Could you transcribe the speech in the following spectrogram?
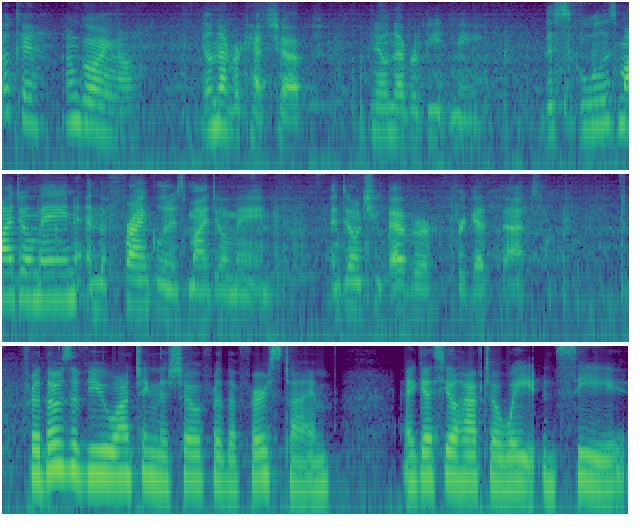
Okay, I'm going now. You'll never catch up. You'll never beat me. The school is my domain, and the Franklin is my domain. And don't you ever forget that. For those of you watching the show for the first time, I guess you'll have to wait and see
